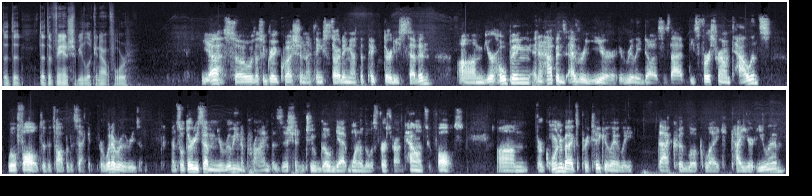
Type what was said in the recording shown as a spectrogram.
that the that the fans should be looking out for? Yeah, so that's a great question. I think starting at the pick 37, um, you're hoping, and it happens every year. It really does. Is that these first round talents will fall to the top of the second for whatever the reason. And so 37, you're really in a prime position to go get one of those first round talents who falls. Um, for cornerbacks, particularly, that could look like Kaiir Elam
